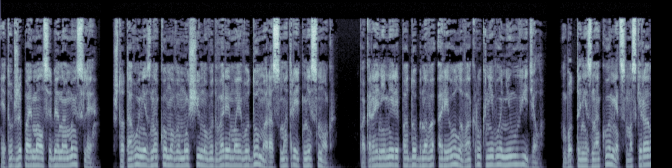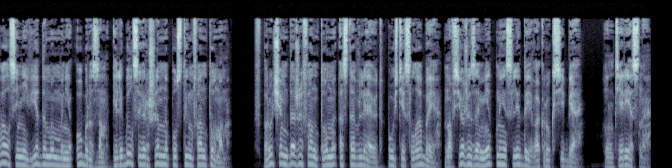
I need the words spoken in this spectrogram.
И тут же поймал себя на мысли, что того незнакомого мужчину во дворе моего дома рассмотреть не смог. По крайней мере, подобного ореола вокруг него не увидел, будто незнакомец маскировался неведомым мне образом или был совершенно пустым фантомом. Впрочем, даже фантомы оставляют, пусть и слабые, но все же заметные следы вокруг себя. Интересно,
